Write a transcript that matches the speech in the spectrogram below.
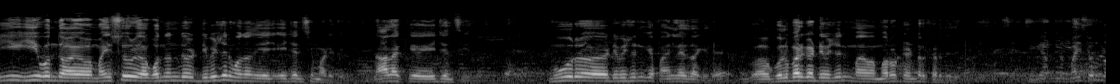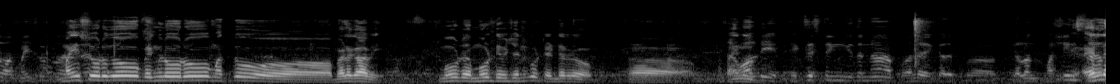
ಈ ಈ ಒಂದು ಮೈಸೂರು ಒಂದೊಂದು ಡಿವಿಷನ್ ಒಂದೊಂದು ಏಜೆನ್ಸಿ ಮಾಡಿದ್ದೀವಿ. ನಾಲ್ಕು ಏಜೆನ್ಸಿ ಇದೆ. ಮೂರು ಡಿವಿಷನ್ಗೆ ಫೈನಲೈಸ್ ಆಗಿದೆ. ಗುಲ್ಬರ್ಗ ಡಿವಿಷನ್ಗೆ ಮರು ಟೆಂಡರ್ ಕರೆದಿದ್ದೀವಿ. ಮೈಸೂರ್ದು ಮೈಸೂರದು ಬೆಂಗಳೂರು ಮತ್ತು ಬೆಳಗಾವಿ. ಮೂರು ಮೂರು ಡಿವಿಷನ್ಗೂ ಟೆಂಡರು ಎಲ್ಲ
